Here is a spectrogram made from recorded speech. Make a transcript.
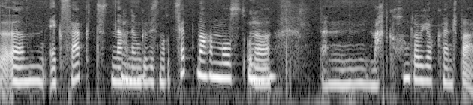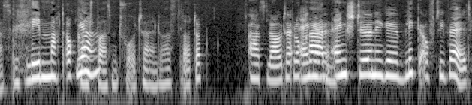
ähm, exakt nach Mhm. einem gewissen Rezept machen musst oder dann macht Kochen, glaube ich, auch keinen Spaß. Und Leben macht auch keinen Ja. Spaß mit Vorurteilen. Du hast lauter Hat lauter enge, engstirnige Blick auf die Welt.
